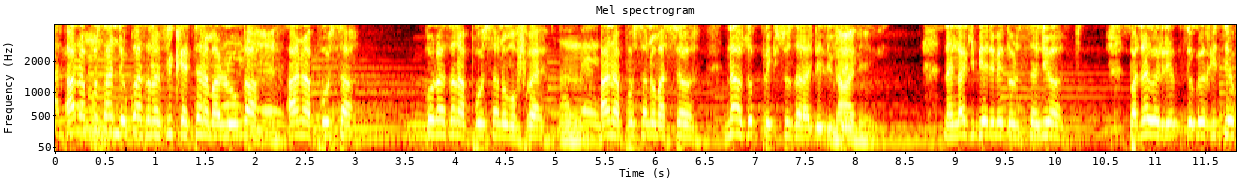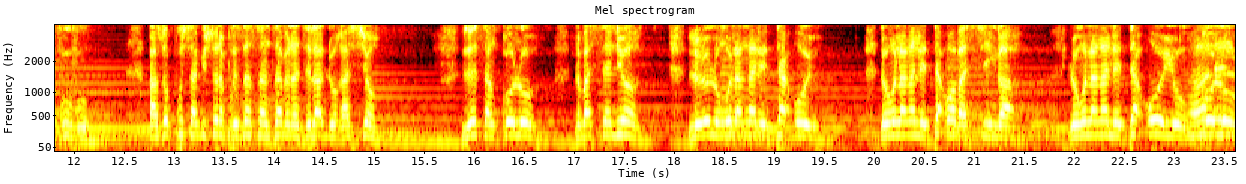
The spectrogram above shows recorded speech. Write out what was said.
ana mposa ndeko aza na vie chrétien na malonga ana mposa nkolo aza na mposa no mon frère ana mposa no ma sœur na azopekisa ozala délivré nangaki bien aimé dans le seigneur pendant que héritier vuvu azopusa biso na présence ya nzambe na nzela adoration zesa nkolo loba seigneur lelo longola ngai na etat oyo longola nga na eta oyo basinga longola nga na eta oyo nkolo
